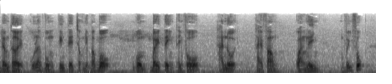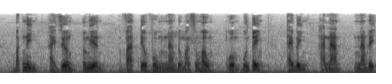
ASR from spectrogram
đồng thời cũng là vùng kinh tế trọng điểm Bắc Bộ, gồm 7 tỉnh thành phố Hà Nội, Hải Phòng, Quảng Ninh, Vĩnh Phúc, Bắc Ninh, Hải Dương, Hưng Yên và tiểu vùng Nam đồng bằng sông Hồng gồm 4 tỉnh Thái Bình, Hà Nam, Nam Định,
